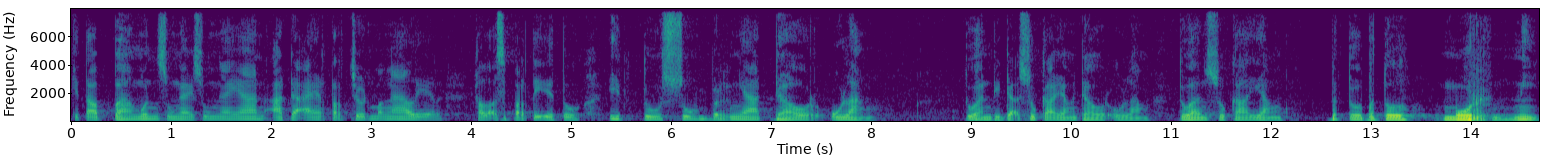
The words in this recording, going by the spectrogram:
Kita bangun sungai-sungaian, ada air terjun mengalir. Kalau seperti itu, itu sumbernya daur ulang. Tuhan tidak suka yang daur ulang. Tuhan suka yang betul-betul murni.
